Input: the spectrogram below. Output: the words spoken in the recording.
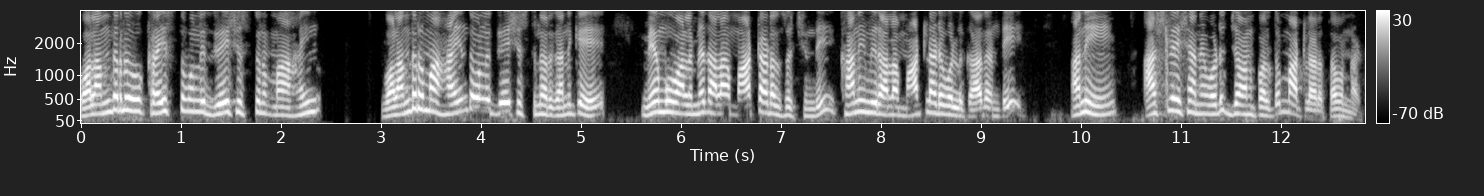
వాళ్ళందరూ క్రైస్తవుల్ని ద్వేషిస్తున్న మా హైన్ వాళ్ళందరూ మా హైందవుల్ని ద్వేషిస్తున్నారు కనుకే మేము వాళ్ళ మీద అలా మాట్లాడాల్సి వచ్చింది. కానీ మీరు అలా మాట్లాడేవాళ్ళు కాదండి అని అశ్లేష అనేవాడు జాన్ పాల్తో మాట్లాడుతూ ఉన్నాడు.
